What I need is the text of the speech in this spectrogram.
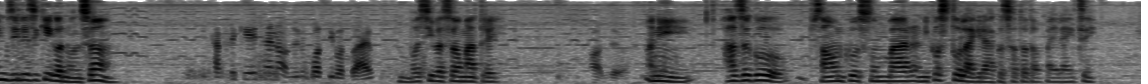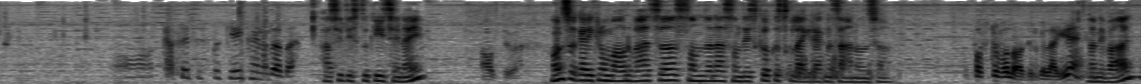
एमजीले चाहिँ के गर्नुहुन्छ? बसी बस्छ आयो। बसी बस मात्रै। हजुर। अनि आजको साउनको सोमबार अनि कस्तो लागिरहेको छ त तपाईँलाई चाहिँ? खासै त्यस्तो केही छैन है? हुन्छ कार्यक्रममा आउनु भएको छ सम्झना सन्देश कसको लागि राख्न चाहनुहुन्छ? फर्स्ट अफ अल हजुरको लागि। धन्यवाद।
